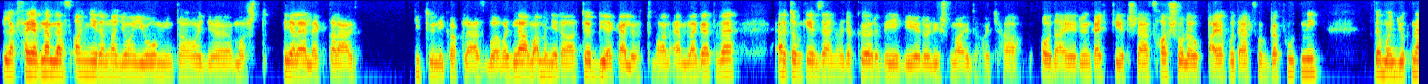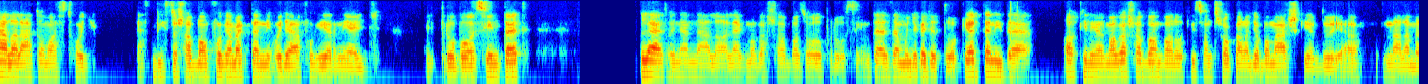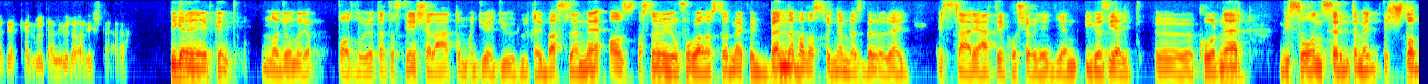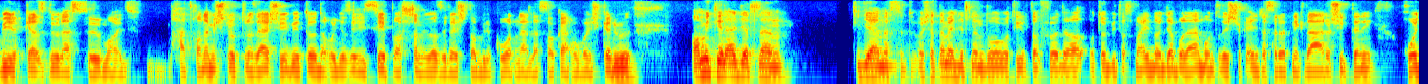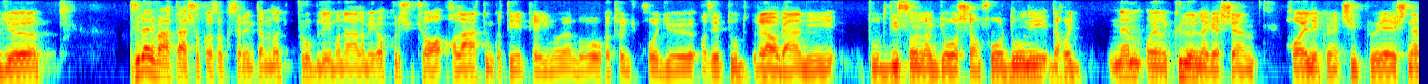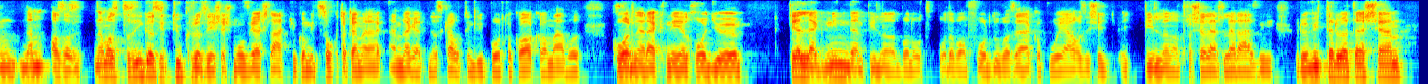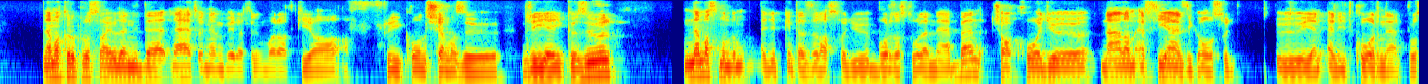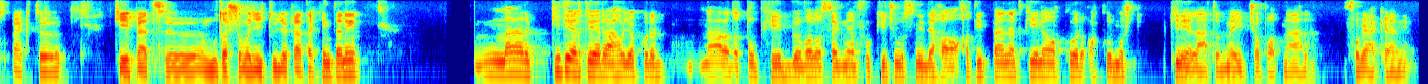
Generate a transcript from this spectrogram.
Legfeljebb nem lesz annyira nagyon jó, mint ahogy most jelenleg talán kitűnik a klászból, vagy le, amennyire a többiek előtt van emlegetve. El tudom képzelni, hogy a kör végéről is majd, hogyha odaérünk, egy-két srác hasonló pályafutást fog befutni, de mondjuk nála látom azt, hogy ezt biztosabban fogja megtenni, hogy el fog érni egy, egy Pro szintet. Lehet, hogy nem nála a legmagasabb az All Pro szint, ezzel mondjuk egyet tudok érteni, de akinél magasabban van, ott viszont sokkal nagyobb a más kérdőjel. Nálam ezért került előre a listára. Igen, egyébként nagyon nagy a padlója, tehát azt én se látom, hogy ő egy őrült, egy bassz lenne. Az, azt nagyon jól fogalmaztad meg, hogy benne van az, hogy nem lesz belőle egy, egy sztárjátékos, vagy egy ilyen igazi elit ö, corner, viszont szerintem egy, egy stabil kezdő lesz ő majd. Hát ha nem is rögtön az első évétől, de hogy azért így szép lassan ő azért egy stabil corner lesz, akárhova is kerül. Amit én egyetlen figyelmeztető, vagy hát nem egyetlen dolgot írtam föl, de a, a többit azt már így nagyjából elmondtad, és csak egyre szeretnék rárosítani, hogy az irányváltások azok szerintem nagy probléma nála, még akkor is, hogyha ha látunk a tépjein olyan dolgokat, hogy, hogy azért tud reagálni, tud viszonylag gyorsan fordulni, de hogy nem olyan különlegesen hajlékony a csípője, és nem, nem, az az, nem azt az igazi tükrözéses mozgást látjuk, amit szoktak emlegetni a scouting riportok alkalmával kornereknél, hogy tényleg minden pillanatban ott, oda van fordulva az elkapójához, és egy, egy pillanatra se lehet lerázni rövid területen sem. Nem akarok rossz májú lenni, de lehet, hogy nem véletlenül maradt ki a, a freakon sem az ő dríjei közül. Nem azt mondom egyébként ezzel azt, hogy ő borzasztó lenne ebben, csak hogy nálam ez hiányzik ahhoz, hogy ő ilyen elite corner prospect képet mutasson, vagy így tudjak rá tekinteni. Már kitértél rá, hogy akkor nálad a top 7-ből valószínűleg nem fog kicsúszni, de ha, ha tippelned kéne, akkor, akkor most kinél látod, melyik csapatnál fog elkelni?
